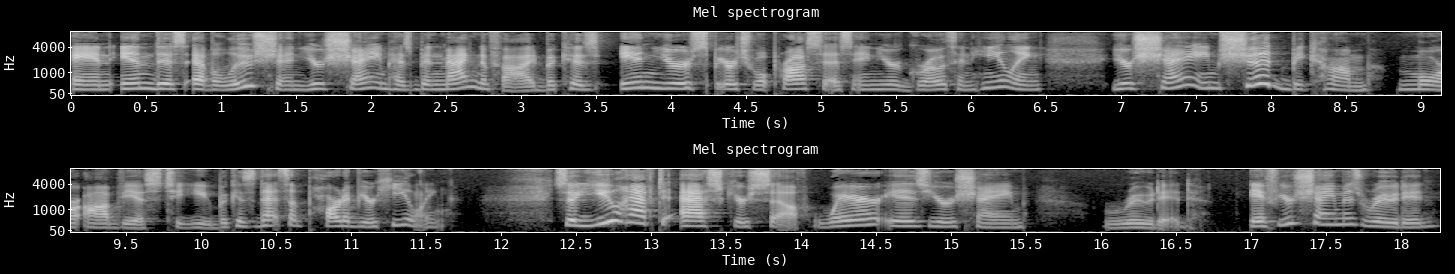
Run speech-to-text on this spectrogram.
and in this evolution, your shame has been magnified because in your spiritual process, in your growth and healing, your shame should become more obvious to you because that's a part of your healing. So you have to ask yourself, where is your shame rooted? If your shame is rooted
